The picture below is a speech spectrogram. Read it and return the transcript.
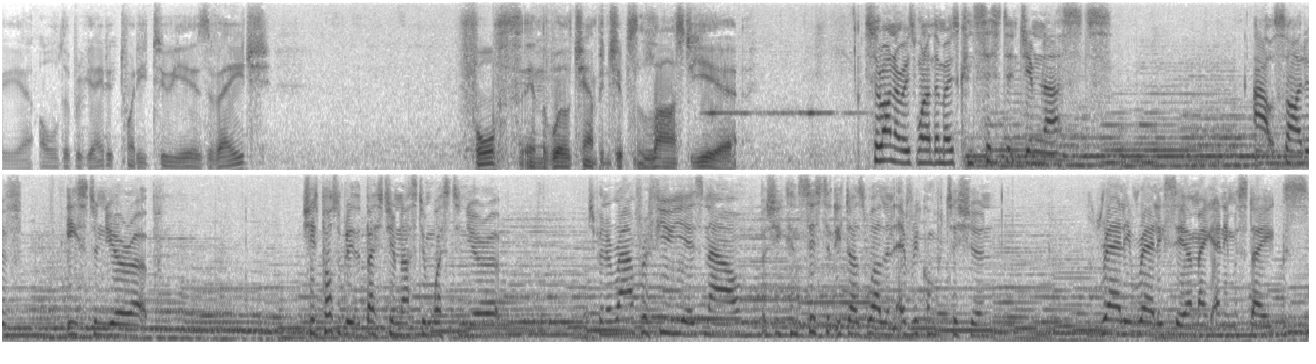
the uh, older brigade at 22 years of age. Fourth in the World Championships last year. Serrano is one of the most consistent gymnasts outside of Eastern Europe. She's possibly the best gymnast in Western Europe. She's been around for a few years now, but she consistently does well in every competition. Rarely, rarely see her make any mistakes.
